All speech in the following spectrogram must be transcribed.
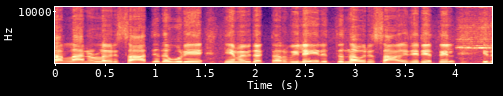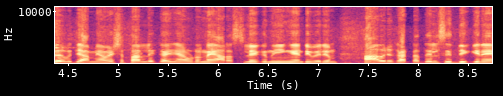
തള്ളാനുള്ള ഒരു സാധ്യത കൂടി നിയമവിദഗ്ധർ വിലയിരുത്തുന്ന ഒരു സാഹചര്യത്തിൽ ഇത് ജാമ്യാപേക്ഷ തള്ളിക്കഴിഞ്ഞാൽ ഉടനെ അറസ്റ്റിലേക്ക് നീങ്ങേണ്ടി വരും. ആ ഒരു ഘട്ടത്തിൽ സിദ്ദിഖിനെ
